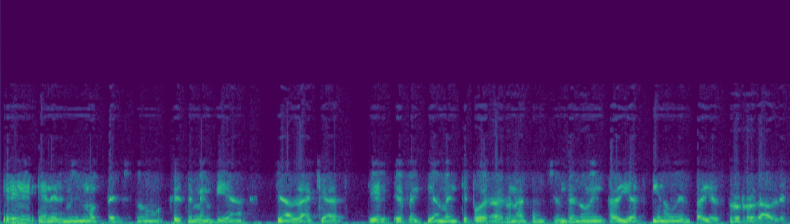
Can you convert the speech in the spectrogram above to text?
eh, en el mismo texto que se me envía se habla de que, que, efectivamente podrá haber una sanción de 90 días y 90 días prorrogables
